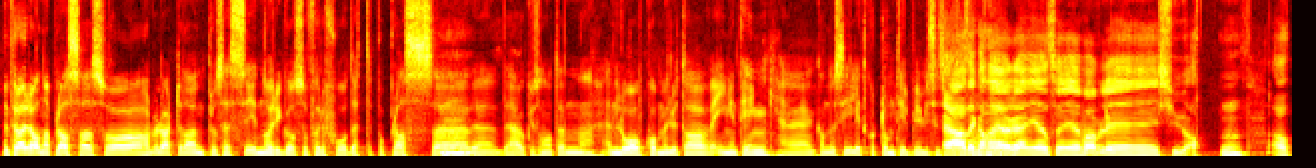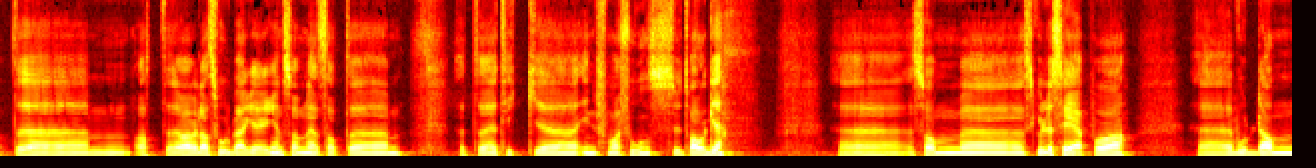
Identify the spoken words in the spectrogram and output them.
Men fra Rana Plaza så har det vel vært en prosess i Norge også for å få dette på plass. Mm. Det, det, er jo ikke sånn at en, en, lov kommer ut av ingenting. Kan du si litt kort om tilblivelsesprosessen? Ja, det kan jeg gjøre. Jeg, altså, jeg var vel i 2018 at, at det var vel da Solberg-regjeringen som nedsatte dette etikkinformasjonsutvalget. Som skulle se på Eh, hvordan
